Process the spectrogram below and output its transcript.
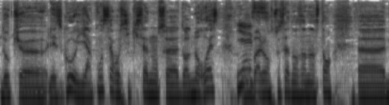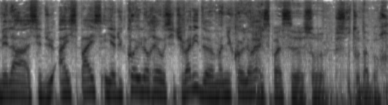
Donc euh, let's go. Il y a un concert aussi qui s'annonce euh, dans le Nord-Ouest. Yes. On balance tout ça dans un instant. Euh, mais là, c'est du Ice Spice et il y a du Coileray aussi. Tu valides Manu Coileray euh, sur- surtout d'abord.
